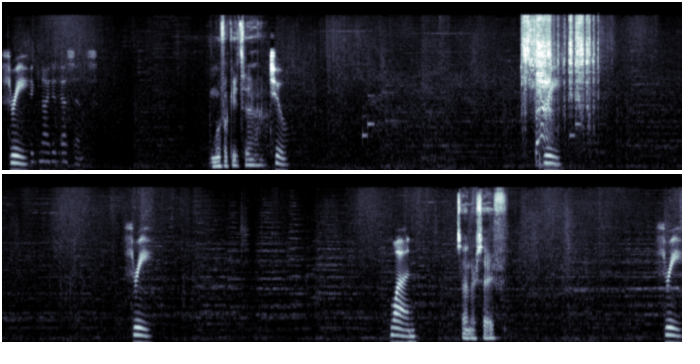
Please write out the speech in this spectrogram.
Three. Ignited essence. Move Akita. Two. Three. Three. One. Center safe. Three.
